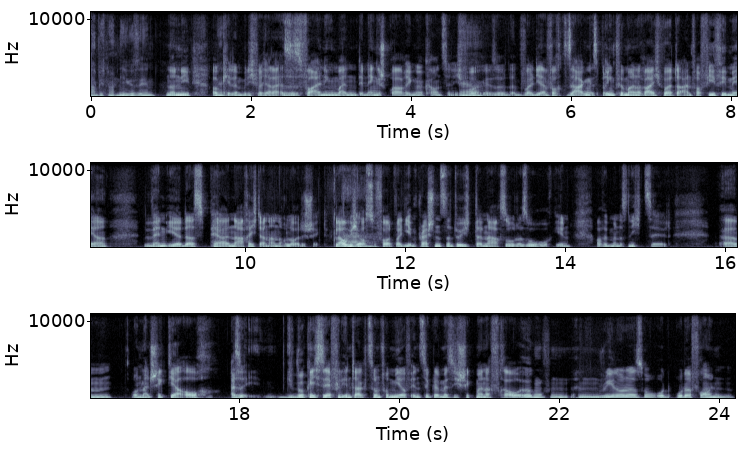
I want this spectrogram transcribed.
Habe ich noch nie gesehen. Noch nie. Okay, nee. dann bin ich vielleicht allein. Also es ist vor allen Dingen meinen, den englischsprachigen Accounts, den ich ja. folge. Also, weil die einfach sagen, es bringt für meine Reichweite einfach viel, viel mehr, wenn ihr das per Nachricht an andere Leute schickt. Glaube ich ah. auch sofort, weil die Impressions natürlich danach so oder so hochgehen, auch wenn man das nicht zählt. Ähm, und man schickt ja auch, also wirklich sehr viel Interaktion von mir auf Instagram ist, ich schicke meiner Frau irgendein Reel oder so oder, oder Freunden.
